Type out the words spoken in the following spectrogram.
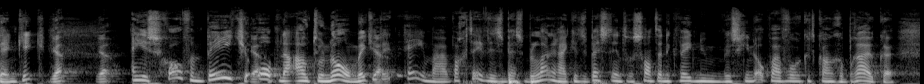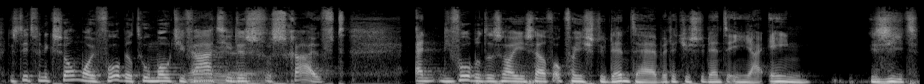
denk ik. Ja, ja. En je schoof een beetje Ja. op naar autonoom. Weet je, Ja. hé, maar wacht even, dit is best belangrijk. Het is best interessant. En ik weet nu misschien ook waarvoor ik het kan gebruiken. Dus dit vind ik zo'n mooi voorbeeld hoe motivatie Ja, dus verschuift. En die voorbeelden zal je zelf ook van je studenten hebben. Dat je studenten in jaar één ziet.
